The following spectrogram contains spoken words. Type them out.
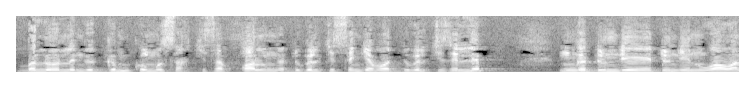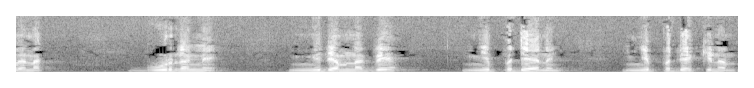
ba loolu la nga gëm ko mu sax ci sa xol nga dugal ci sa njaboot dugal ci sa lépp nga dundee dundin woowale nag buur nag ne ñu dem nag ba ñëpp dee nañ ñëpp dekki nan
